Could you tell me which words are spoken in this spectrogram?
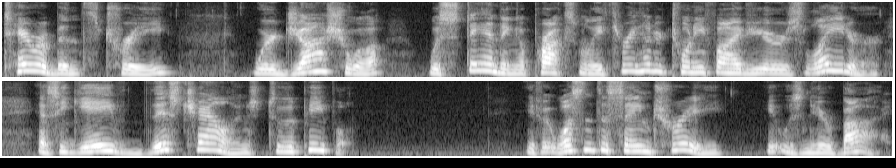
terebinth tree where Joshua was standing approximately 325 years later as he gave this challenge to the people. If it wasn't the same tree, it was nearby.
